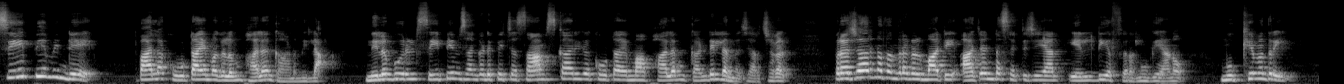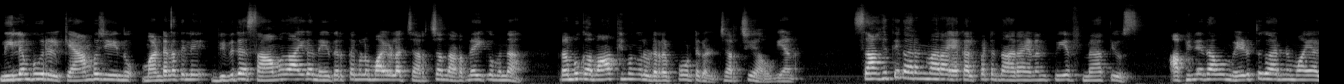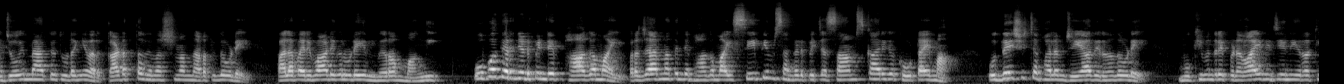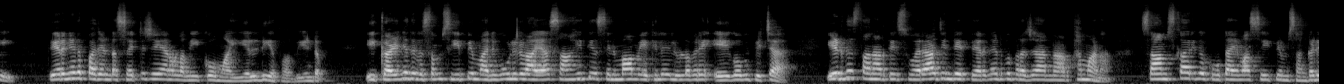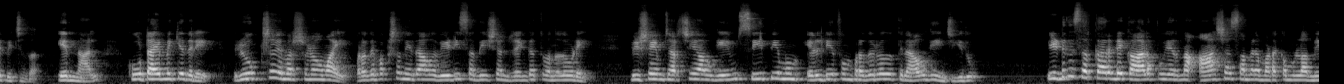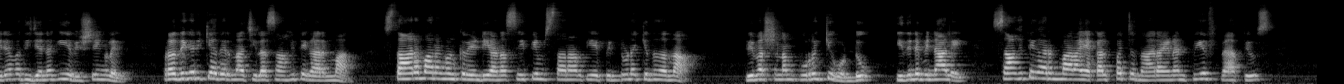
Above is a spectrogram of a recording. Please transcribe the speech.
C P എമ്മിന്റെ പല കൂട്ടായ്മകളും ഫലം കാണുന്നില്ല. നിലമ്പൂരിൽ സി പി എം സംഘടിപ്പിച്ച സാംസ്കാരിക കൂട്ടായ്മ ഫലം കണ്ടില്ലെന്ന ചർച്ചകൾ. പ്രചാരണ തന്ത്രങ്ങൾ മാറ്റി അജണ്ട സെറ്റ് ചെയ്യാൻ എൽ ഡി എഫ് ഇറങ്ങുകയാണോ? മുഖ്യമന്ത്രി നിലമ്പൂരിൽ ക്യാമ്പ് ചെയ്യുന്നു. മണ്ഡലത്തിലെ വിവിധ സാമുദായിക നേതൃത്വങ്ങളുമായുള്ള ചർച്ച നടന്നേക്കുമെന്ന് പ്രമുഖ മാധ്യമങ്ങളുടെ റിപ്പോർട്ടുകൾ ചർച്ചയാവുകയാണ്. സാഹിത്യകാരന്മാരായ കൽപ്പറ്റ നാരായണൻ പി എഫ് മാത്യൂസ് അഭിനേതാവും എഴുത്തുകാരനുമായ ജോയ് മാത്യു തുടങ്ങിയവർ കടുത്ത വിമർശനം നടത്തിയതോടെ പല പരിപാടികളുടെയും നിറം മങ്ങി. ഉപതെരഞ്ഞെടുപ്പിന്റെ ഭാഗമായി പ്രചാരണത്തിന്റെ ഭാഗമായി സി പി എം സംഘടിപ്പിച്ച സാംസ്കാരിക കൂട്ടായ്മ ഉദ്ദേശിച്ച ഫലം ചെയ്യാതിരുന്നതോടെ മുഖ്യമന്ത്രി പിണറായി വിജയൻ ഇറക്കി തിരഞ്ഞെടുപ്പ് അജണ്ട സെറ്റ് ചെയ്യാനുള്ള നീക്കവുമായി എൽ ഡി എഫ് വീണ്ടും. ഈ കഴിഞ്ഞ ദിവസം സി പി എം അനുകൂലികളായ സാഹിത്യ സിനിമാ മേഖലയിലുള്ളവരെ ഏകോപിപ്പിച്ച് ഇടത് സ്ഥാനാർത്ഥി സ്വരാജിന്റെ തെരഞ്ഞെടുപ്പ് പ്രചാരണാർത്ഥമാണ് സാംസ്കാരിക കൂട്ടായ്മ സി പി എം സംഘടിപ്പിച്ചത്. എന്നാൽ കൂട്ടായ്മയ്ക്കെതിരെ രൂക്ഷ വിമർശനവുമായി പ്രതിപക്ഷ നേതാവ് വി ഡി സതീശൻ രംഗത്ത് വന്നതോടെ വിഷയം ചർച്ചയാവുകയും സി പി എമ്മും എൽ ഡി എഫും പ്രതിരോധത്തിലാവുകയും ചെയ്തു. ഇടത് സർക്കാരിന്റെ കാലത്തുയർന്ന ആശാസമരമടക്കമുള്ള നിരവധി ജനകീയ വിഷയങ്ങളിൽ പ്രതികരിക്കാതിരുന്ന ചില സാഹിത്യകാരന്മാർ സ്ഥാനമാനങ്ങൾക്ക് വേണ്ടിയാണ് സി പി എം സ്ഥാനാർത്ഥിയെ പിന്തുണയ്ക്കുന്നതെന്ന വിമർശനം കുറിക്കുകൊണ്ടു. ഇതിന് പിന്നാലെ സാഹിത്യകാരന്മാരായ കൽപ്പറ്റ നാരായണൻ പി. എഫ്. മാത്യൂസ്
